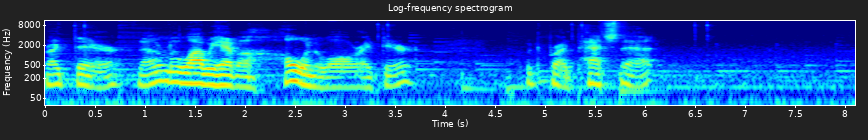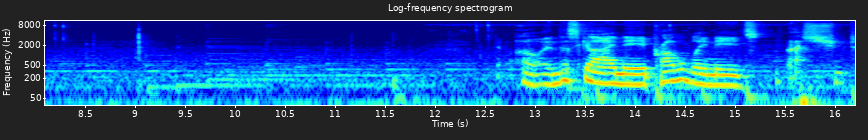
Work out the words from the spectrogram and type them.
right there. Now I don't know why we have a hole in the wall right there. We could probably patch that. Oh, and this guy need probably needs ah, shoot.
